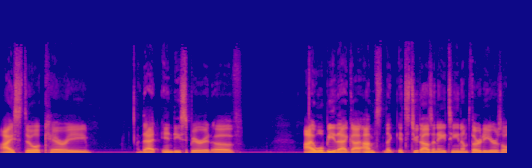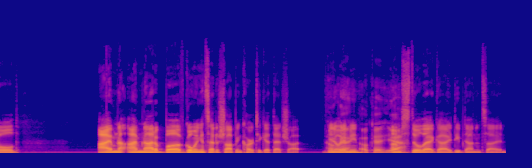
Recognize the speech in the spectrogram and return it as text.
I still carry that indie spirit of I will be that guy. I'm like it's 2018. I'm 30 years old. I'm not. I'm not above going inside a shopping cart to get that shot. You know what I mean? okay, yeah. I'm still that guy deep down inside,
